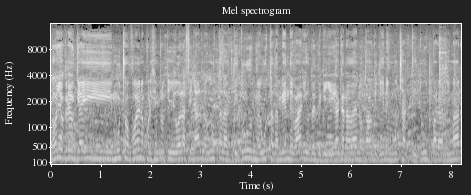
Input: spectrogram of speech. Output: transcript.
No, yo creo que hay muchos buenos, por ejemplo, el que llegó a la final, me gusta la actitud, me gusta también de varios, desde que llegué a Canadá he notado que tienen mucha actitud para rimar,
